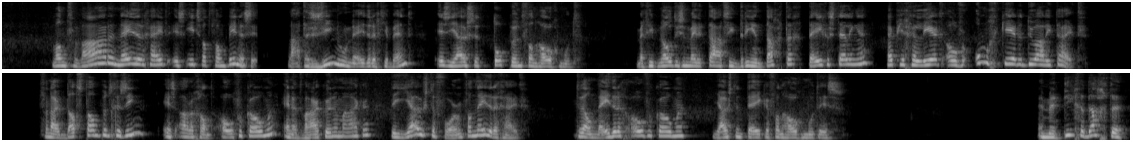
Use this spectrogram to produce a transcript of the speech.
Want ware nederigheid is iets wat van binnen zit. Laten zien hoe nederig je bent is juist het toppunt van hoogmoed. Met hypnotische meditatie 83 tegenstellingen heb je geleerd over omgekeerde dualiteit. Vanuit dat standpunt gezien is arrogant overkomen en het waar kunnen maken de juiste vorm van nederigheid. Terwijl nederig overkomen juist een teken van hoogmoed is. En met die gedachte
